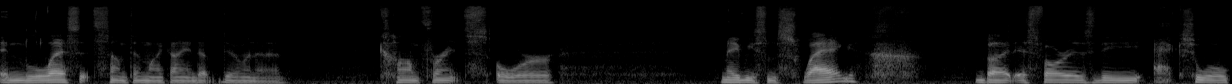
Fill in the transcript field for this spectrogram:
unless it's something like I end up doing a conference or maybe some swag. But as far as the actual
